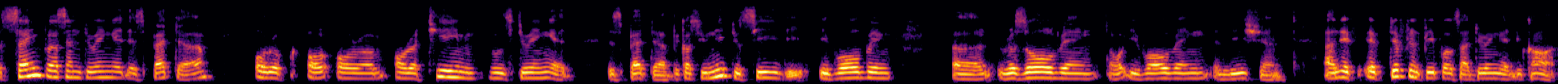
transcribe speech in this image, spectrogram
The same person doing it is better, or a, or or a, um, or a team who's doing it is better because you need to see the evolving, uh, resolving or evolving lesion. And if, if different peoples are doing it, you can't.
